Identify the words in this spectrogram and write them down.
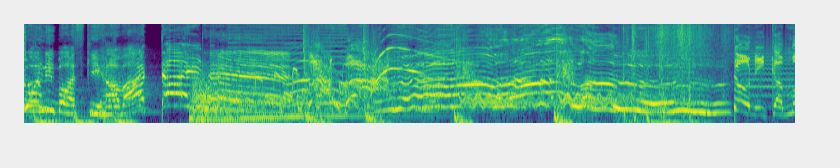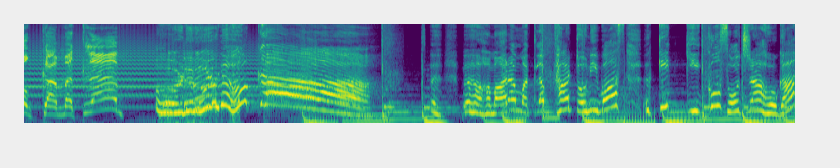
टोनी बॉस की हवा टाइट है। का मुक्का मतलब? उड़ उड़ हुक्का! हमारा मतलब था टोनी बॉस कि कीको सोच रहा होगा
